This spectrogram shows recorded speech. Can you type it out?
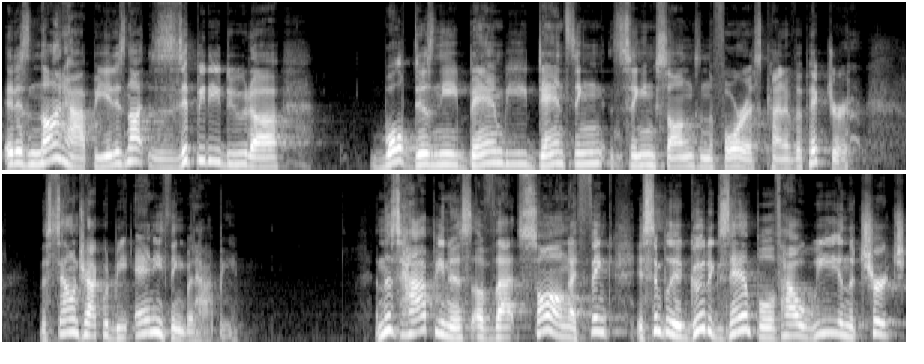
It is not happy. It is not zippity doo dah, Walt Disney, Bambi dancing, singing songs in the forest kind of a picture. The soundtrack would be anything but happy. And this happiness of that song, I think, is simply a good example of how we in the church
